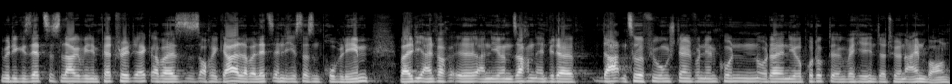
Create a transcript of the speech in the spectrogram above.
über die Gesetzeslage wie den Patriot Act, aber es ist auch egal. Aber letztendlich ist das ein Problem, weil die einfach äh, an ihren Sachen entweder Daten zur Verfügung stellen von ihren Kunden oder in ihre Produkte irgendwelche Hintertüren einbauen.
